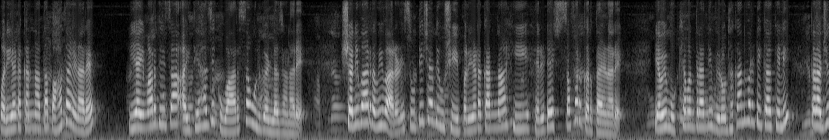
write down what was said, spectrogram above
पर्यटकांना आता पाहता येणार आहे. या इमारतीचा ऐतिहासिक वारसा उलगडला जाणार आहे. शनिवार रविवार आणि सुट्टीच्या दिवशी पर्यटकांना ही हेरिटेज सफर करता येणार आहे. यावेळी मुख्यमंत्र्यांनी विरोधकांवर टीका केली तर अजित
